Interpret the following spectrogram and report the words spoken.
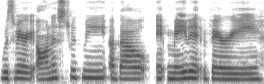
was very honest with me about it, made it very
